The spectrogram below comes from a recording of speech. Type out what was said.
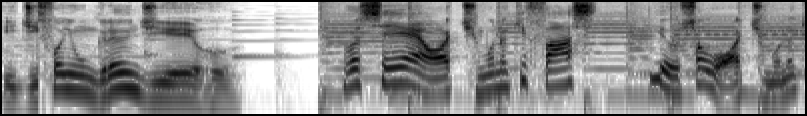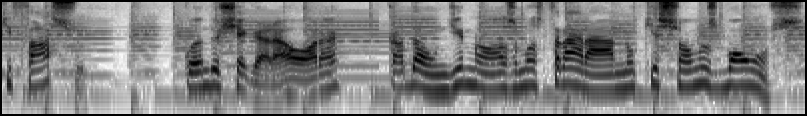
e disse: Foi um grande erro. Você é ótimo no que faz e eu sou ótimo no que faço. Quando chegar a hora, cada um de nós mostrará no que somos bons.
